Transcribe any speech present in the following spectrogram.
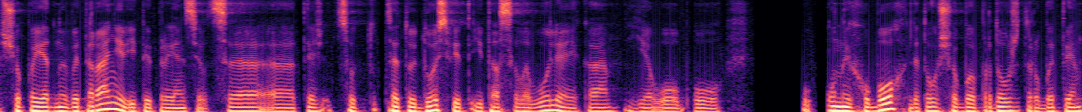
що поєднує ветеранів і підприємців, це е, те, це, це той досвід і та сила волі, яка є у, у, у- них обох для того, щоб продовжити робити,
